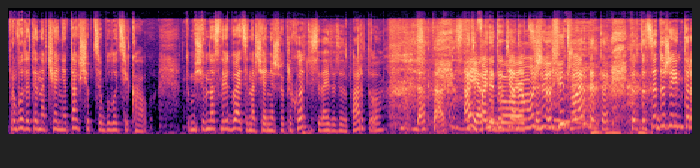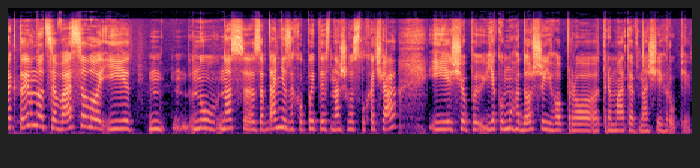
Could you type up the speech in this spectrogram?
проводити навчання так, щоб це було цікаво. Тому що в нас не відбувається навчання, що ви приходите, сідаєте за парту. Так, так. А як пані Тетяна може підтвердити. Тобто це дуже інтерактивно, це весело, і ну, у нас завдання захопити нашого слухача і щоб якомога довше його протримати в нашій групі.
